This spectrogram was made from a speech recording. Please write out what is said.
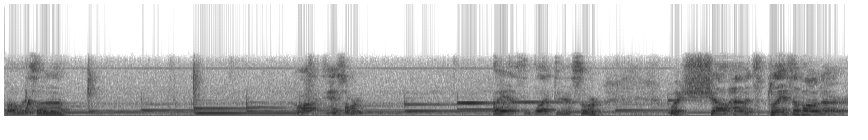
Bubbly soda. Galactiosaur? Oh yes, the Galactiosaur. Which shall have its place of honor.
